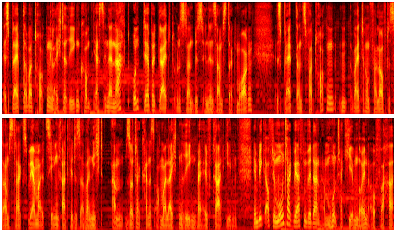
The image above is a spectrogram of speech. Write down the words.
Es bleibt aber trocken. Leichter Regen kommt erst in der Nacht und der begleitet uns dann bis in den Samstagmorgen. Es bleibt dann zwar trocken im weiteren Verlauf des Samstags. Wärmer als 10 Grad wird es aber nicht. Am Sonntag kann es auch mal leichten Regen bei 11 Grad geben. Den Blick auf den Montag werfen wir dann am Montag hier im neuen Aufwacher.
